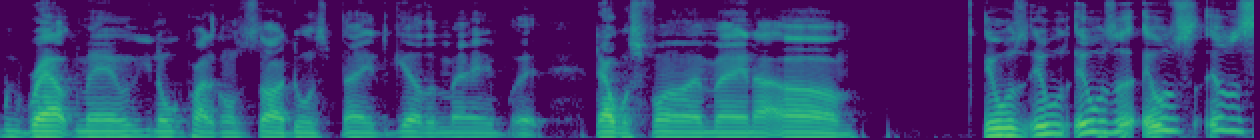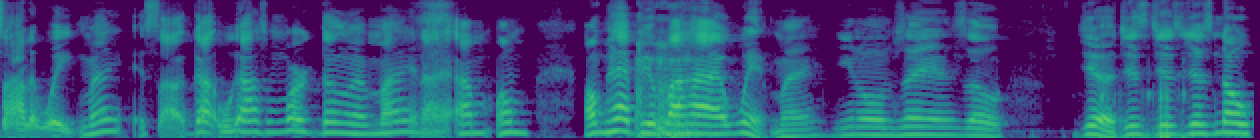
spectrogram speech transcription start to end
we rapped, man. You know, we're probably gonna start doing some things together, man. But that was fun, man. I um, it was it was it was a it was it was a solid week, man. It's all got we got some work done, man. I, I'm I'm I'm happy about how it went, man. You know what I'm saying? So yeah, just just just know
